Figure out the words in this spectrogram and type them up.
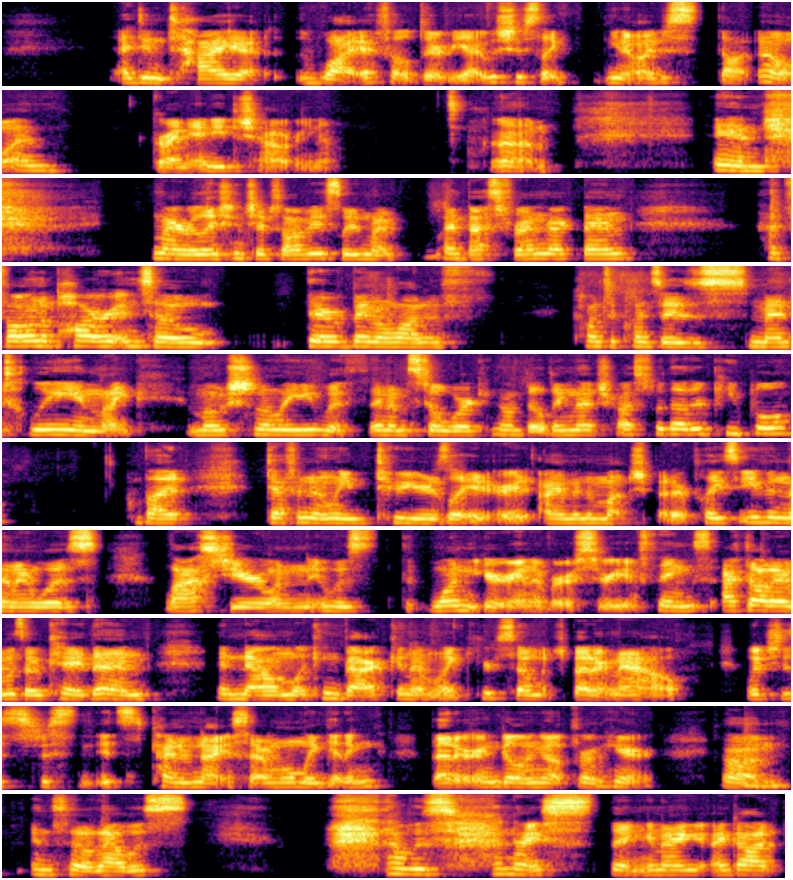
I didn't tie why I felt dirty. I was just like, you know, I just thought, oh, I'm grimy. I need to shower, you know. Um, and my relationships, obviously, my my best friend back then had fallen apart, and so there have been a lot of consequences mentally and like emotionally with, and I'm still working on building that trust with other people. But definitely two years later, I'm in a much better place even than I was last year when it was the one year anniversary of things. I thought I was okay then, and now I'm looking back and I'm like, you're so much better now, which is just it's kind of nice. I'm only getting better and going up from here. Um, mm-hmm. and so that was that was a nice thing, and I I got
